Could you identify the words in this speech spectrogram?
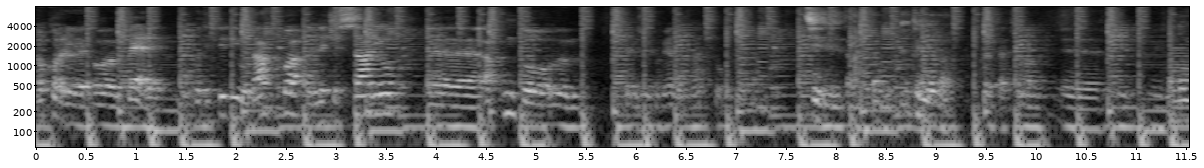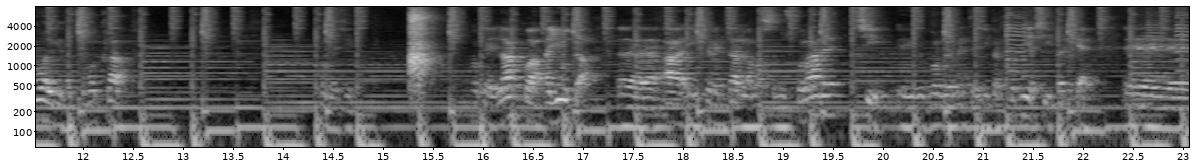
occorre eh, bere un quantitativo d'acqua necessario eh, appunto... Ehm, sì, sì, sì, tranquillo. Perfetto. Eh, Quando vuoi che facciamo il clap. L'acqua aiuta eh, a incrementare la massa muscolare? Sì, ovviamente l'ipertrofia sì, perché? Eh,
